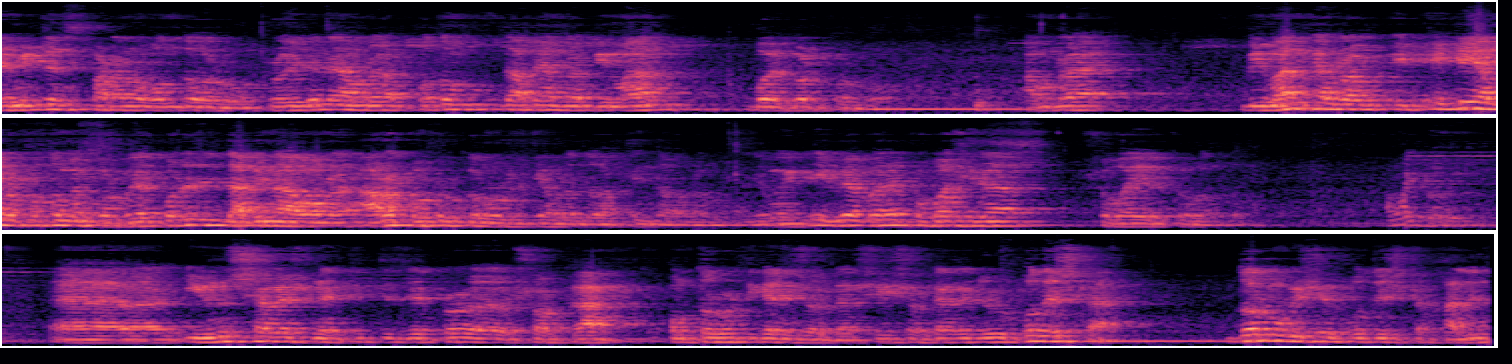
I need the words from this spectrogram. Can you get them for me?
রেমিটেন্স পাঠানো বন্ধ করব, প্রয়োজনে আমরা প্রথম দাবি আমরা বিমান বয়কট করব। আমরা বিমানকে আমরা এটাই আমরা প্রথমে করব। এরপরে যদি দাবি না আমরা আরও কঠোর কর্মসূচি আমরা দেওয়ার চিন্তা ভাবনা করছি। এবং এই ব্যাপারে প্রবাসীরা সবাই ঐক্যবদ্ধ। ইউনুস সাহেবের নেতৃত্বে যে সরকার, অন্তর্বর্তীকালীন সরকার, সেই সরকারের যে উপদেষ্টা, ধর্ম বিষয়ক উপদেষ্টা খালিদ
